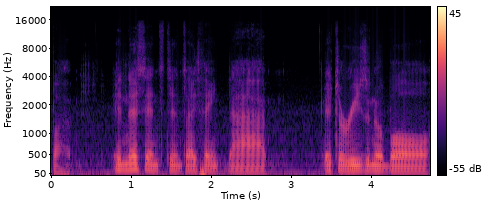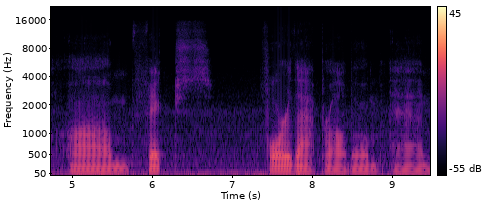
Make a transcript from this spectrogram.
But in this instance, I think that it's a reasonable um, fix for that problem. And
